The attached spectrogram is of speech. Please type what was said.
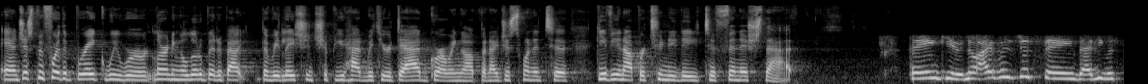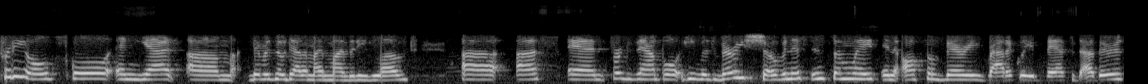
And just before the break, we were learning a little bit about the relationship you had with your dad growing up, and I just wanted to give you an opportunity to finish that. Thank you. No, I was just saying that he was pretty old school, and yet um, there was no doubt in my mind that he loved uh, us. And for example, he was very chauvinist in some ways and also very radically advanced in others.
